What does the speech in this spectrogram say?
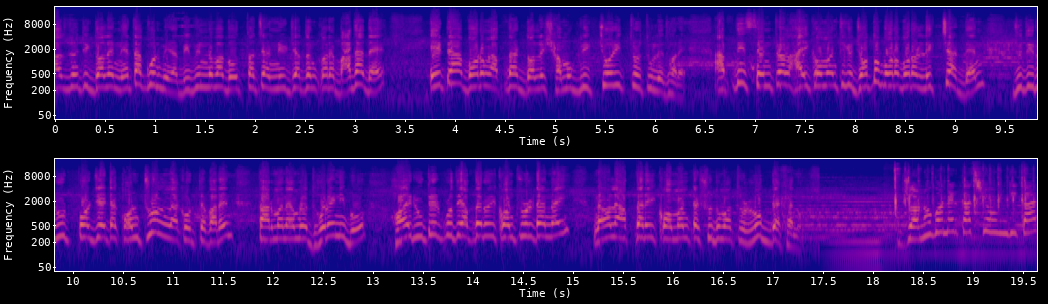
রাজনৈতিক দলের নেতাকর্মীরা বিভিন্নভাবে অত্যাচার নির্যাতন করে বাধা দেয়, এটা বরং আপনার দলের সামগ্রিক চরিত্র তুলে ধরে। আপনি সেন্ট্রাল হাইকমান্ড থেকে যত বড় বড় লেকচার দেন, যদি রুট পর্যায়ে এটা কন্ট্রোল না করতে পারেন, তার মানে আমরা ধরে নিব, হয় রুটের প্রতি আপনার ওই কন্ট্রোলটা নাই, না হলে আপনার এই কমান্ডটা শুধুমাত্র লোক দেখানো। জনগণের কাছে অঙ্গীকার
